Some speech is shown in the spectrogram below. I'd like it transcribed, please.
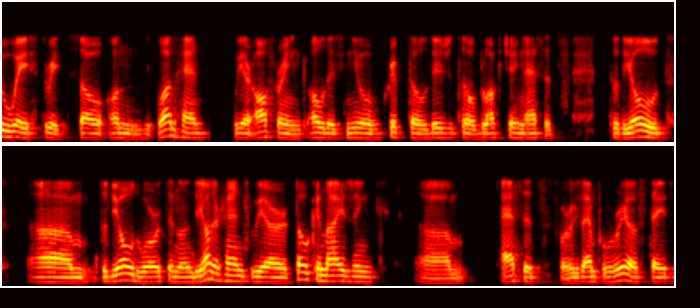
two-way street. So on the one hand, we are offering all these new crypto, digital, blockchain assets to the old um, to the old world, and on the other hand, we are tokenizing um, assets, for example, real estate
